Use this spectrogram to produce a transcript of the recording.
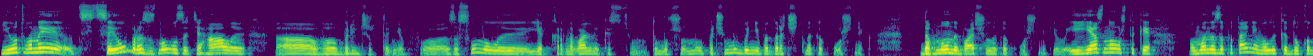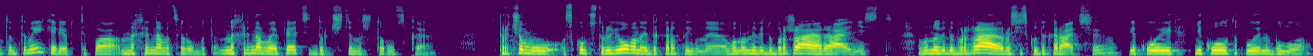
І от вони цей образ знову затягали в Бріджертонів, засунули як карнавальний костюм. Тому що ну чому би не подрачити на кокошник? Давно не бачили кокошників. І я знову ж таки, у мене запитання велике до контент-мейкерів: типа, нахрена ви це робите? Нахрена ви опять дрочите на що русське? Причому сконструйоване і декоративне, воно не відображає реальність, воно відображає російську декорацію, якої ніколи такої не було.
